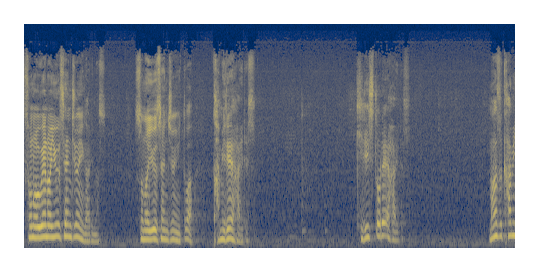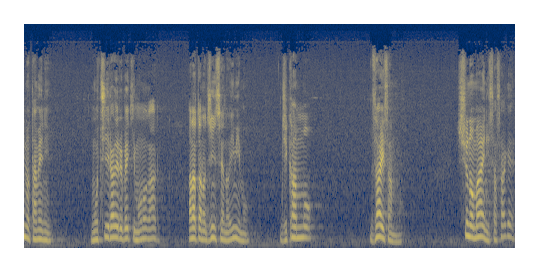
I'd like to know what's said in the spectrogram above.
その上の優先順位があります。その優先順位とは神礼拝です。キリスト礼拝です。まず神のために用いられるべきものがある。あなたの人生の意味も時間も財産も主の前に捧げ。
